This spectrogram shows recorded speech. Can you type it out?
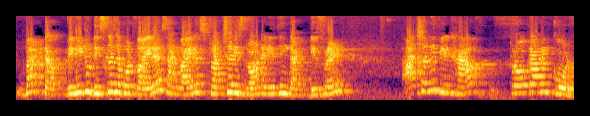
But uh, we need to discuss about virus and virus structure is not anything that different. Actually we will have programming code.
